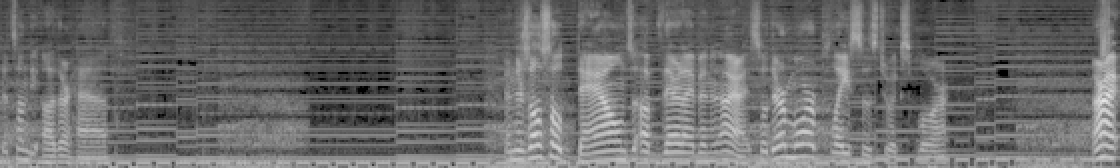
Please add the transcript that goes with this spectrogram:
That's on the other half. And there's also downs up there that I've been in. Alright, so there are more places to explore. Alright.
